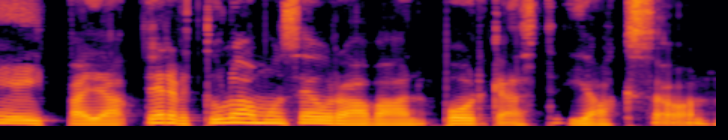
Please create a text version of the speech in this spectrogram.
Heippa ja tervetuloa mun seuraavaan podcast-jaksoon.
